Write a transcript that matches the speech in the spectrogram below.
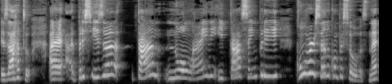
exato, é, precisa tá no online e tá sempre conversando com pessoas, né?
